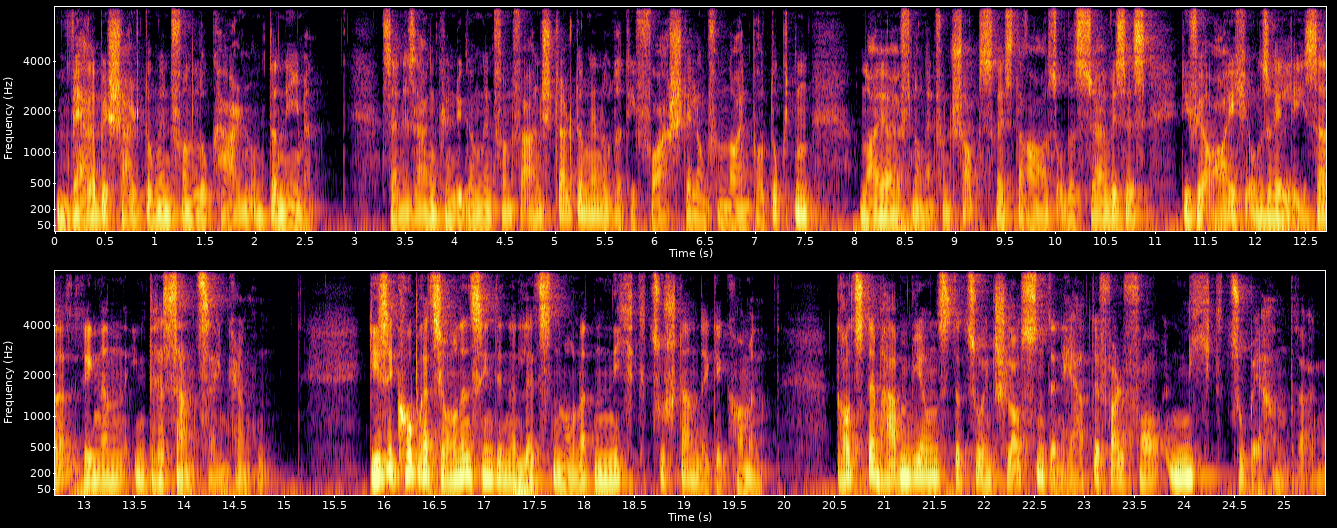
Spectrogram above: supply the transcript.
Werbeschaltungen von lokalen Unternehmen seine Ankündigungen von Veranstaltungen oder die Vorstellung von neuen Produkten, Neueröffnungen von Shops, Restaurants oder Services, die für euch, unsere Leserinnen, interessant sein könnten. Diese Kooperationen sind in den letzten Monaten nicht zustande gekommen. Trotzdem haben wir uns dazu entschlossen, den Härtefallfonds nicht zu beantragen.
